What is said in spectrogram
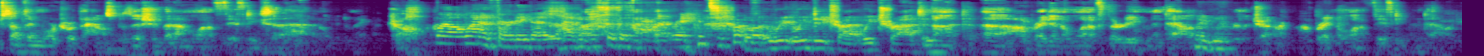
something more toward the House position, but I'm one of 50, so I don't get to make the call. Well, one of 30 that have most of the power, right? So. Well, we, we do try, we try to not uh, operate in a one of 30 mentality. Mm-hmm. We really try to operate in a one of 50 mentality.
